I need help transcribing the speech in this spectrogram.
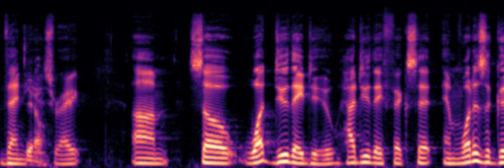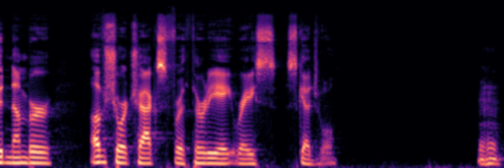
venues, yeah. right? Um, so what do they do? How do they fix it? And what is a good number of short tracks for a 38 race schedule? Mm-hmm.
